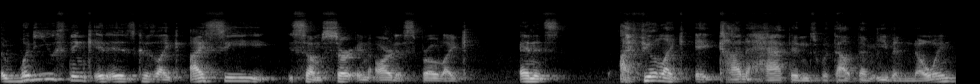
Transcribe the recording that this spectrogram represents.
what do you think it is? Because like I see some certain artists, bro, like, and it's, I feel like it kind of happens without them even knowing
